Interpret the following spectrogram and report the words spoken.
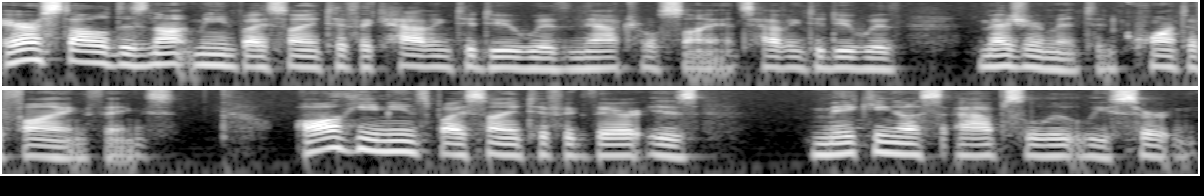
Aristotle does not mean by scientific having to do with natural science, having to do with measurement and quantifying things. All he means by scientific there is making us absolutely certain.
